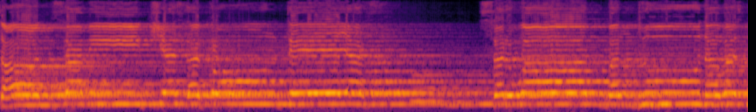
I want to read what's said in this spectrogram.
താൻ സമീക്ഷ്യ സകൗന്തേയ സർവാൻ ബന്ധൂനവസ്ഥിതാൻ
